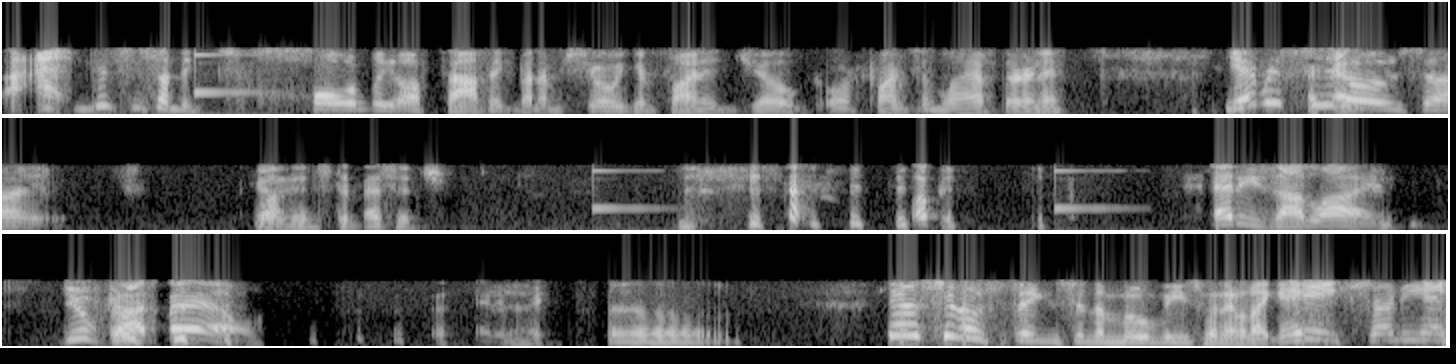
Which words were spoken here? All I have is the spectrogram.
I, I, this is something totally off topic, but I'm sure we can find a joke or find some laughter in it. You ever see got those? Uh, Got what? an instant message. Look, Eddie's online. You've got mail. anyway, Uh, you ever see those things in the movies when they were like, "Hey, Sonny, I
